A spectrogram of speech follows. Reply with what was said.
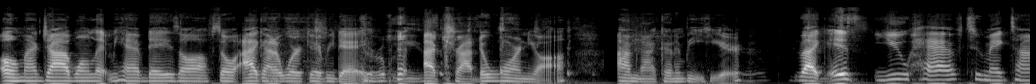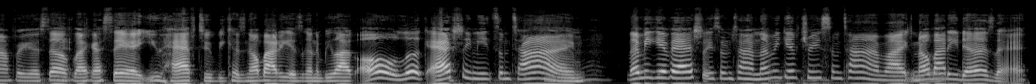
oh, my job won't let me have days off, so I got to work every day. Girl. I tried to warn y'all. I'm not gonna be here. Like it's you have to make time for yourself. Like I said, you have to because nobody is gonna be like, "Oh, look, Ashley needs some time. Let me give Ashley some time. Let me give Tree some time." Like nobody does that.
